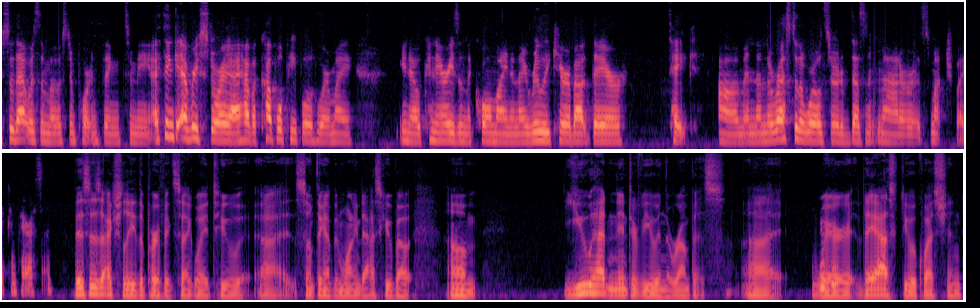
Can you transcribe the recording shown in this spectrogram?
so that was the most important thing to me. I think every story, I have a couple people who are my, you know, canaries in the coal mine, and I really care about their take. Um, and then the rest of the world sort of doesn't matter as much by comparison. This is actually the perfect segue to uh, something I've been wanting to ask you about. Um, you had an interview in the Rumpus uh, where they asked you a question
